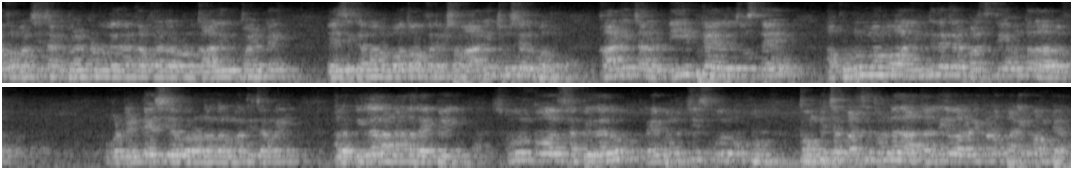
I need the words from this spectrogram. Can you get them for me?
ఒక మనిషి చనిపోయినట్టు లేదంటే ఒక రెండు కాలు ఇరిగిపోయి ఉంటాయి బేసిక్గా మనం పోతాం ఒక నిమిషం ఆగి చూసి వెళ్ళిపోతాం. కానీ చాలా డీప్గా వెళ్ళి చూస్తే ఆ కుటుంబం వాళ్ళ ఇంటి దగ్గర పరిస్థితి ఏముంటుంది ఆ రోజు? ఒక టెంట్ వేసి ఒక రెండు వందల మంది జమ అలా పిల్లలు అనాథలు అయిపోయి స్కూల్ పోవాల్సిన పిల్లలు రేపటి నుంచి స్కూల్కు పంపించే పరిస్థితి ఉండదు. ఆ తల్లి వాళ్ళని ఇక్కడ పనికి పంపారు.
